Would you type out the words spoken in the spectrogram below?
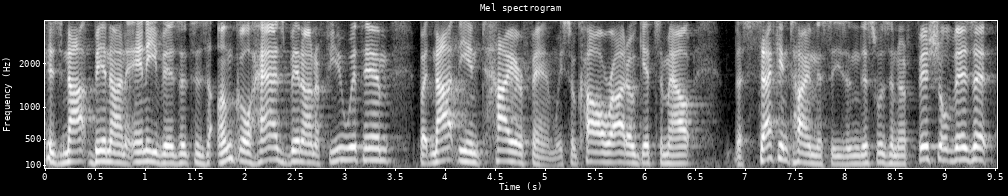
has not been on any visits. His uncle has been on a few with him, but not the entire family. So Colorado gets him out the second time this season. This was an official visit.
